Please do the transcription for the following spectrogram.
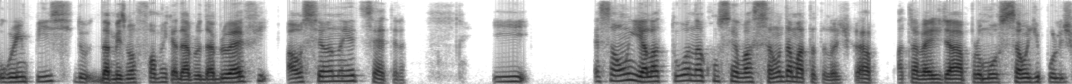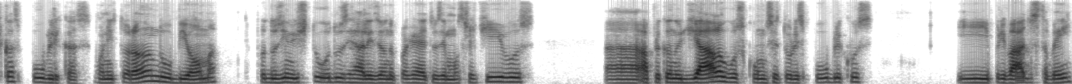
o Greenpeace, do, da mesma forma que a WWF, a Oceana e etc. E essa ONG ela atua na conservação da Mata Atlântica através da promoção de políticas públicas, monitorando o bioma, produzindo estudos, realizando projetos demonstrativos, uh, aplicando diálogos com setores públicos e privados também,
